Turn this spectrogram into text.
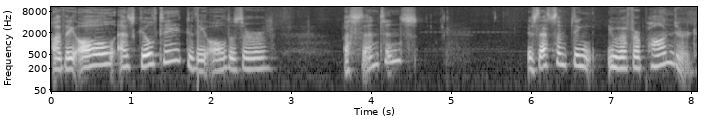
Are they all as guilty? Do they all deserve a sentence? Is that something you ever pondered?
